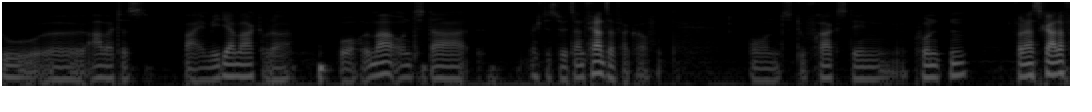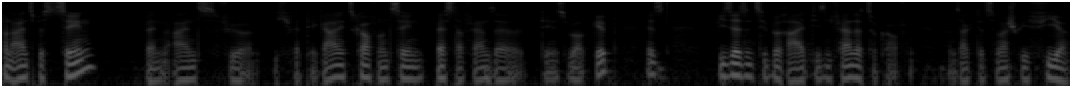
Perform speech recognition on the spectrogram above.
du äh, arbeitest bei Mediamarkt oder wo auch immer und da möchtest du jetzt einen Fernseher verkaufen. Und du fragst den Kunden von einer Skala von 1 bis 10, wenn 1 für ich werde dir gar nichts kaufen und 10 bester Fernseher, den es überhaupt gibt, ist, wie sehr sind sie bereit, diesen Fernseher zu kaufen? Dann sagt er zum Beispiel 4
